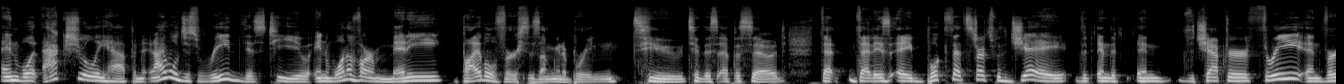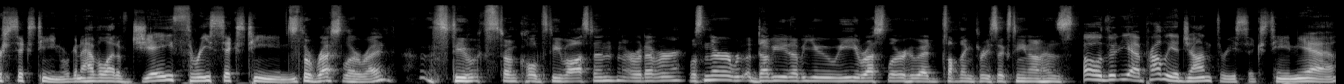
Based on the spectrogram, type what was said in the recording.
And what actually happened, and I will just read this to you in one of our many Bible verses I'm going to bring to to this episode. That that is a book that starts with J, in the in the chapter three and verse sixteen. We're going to have a lot of J three sixteen. It's the wrestler, right? Steve Stone Cold Steve Austin or whatever. Wasn't there a WWE wrestler who had something 316 on his Oh, the, yeah, probably a John 316. Yeah.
